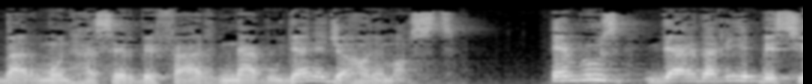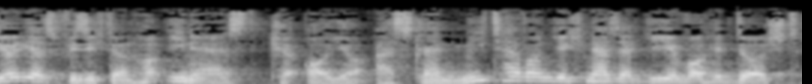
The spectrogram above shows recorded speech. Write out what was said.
بر منحصر به فرد نبودن جهان ماست. امروز دغدغه بسیاری از فیزیکدانها این است که آیا اصلا می توان یک نظریه واحد داشت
